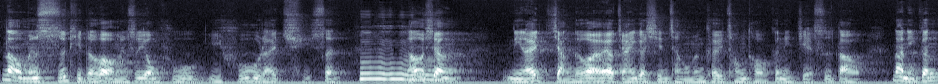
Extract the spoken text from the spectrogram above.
那我们实体的话，我们是用服务，以服务来取胜。然后像你来讲的话，要讲一个行程，我们可以从头跟你解释到，那你跟。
